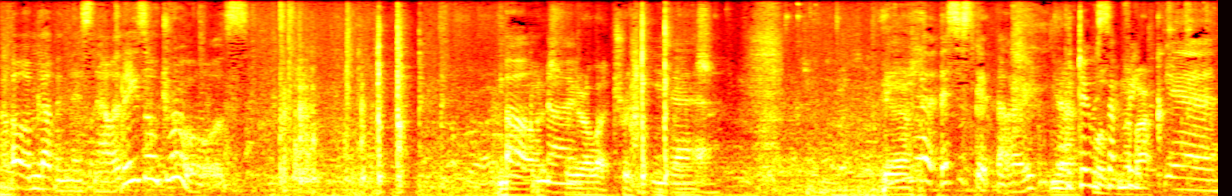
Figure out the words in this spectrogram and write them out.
Oh, I'm loving this now. Are these all drawers? Oh It's for your no. electric Yeah. Yeah. Look, this is good though. Yeah, Could do with plug in the something. back. Yeah.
